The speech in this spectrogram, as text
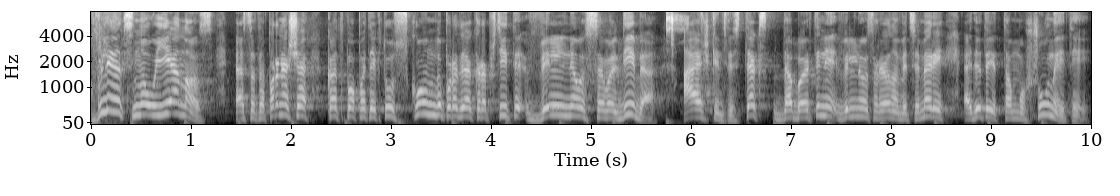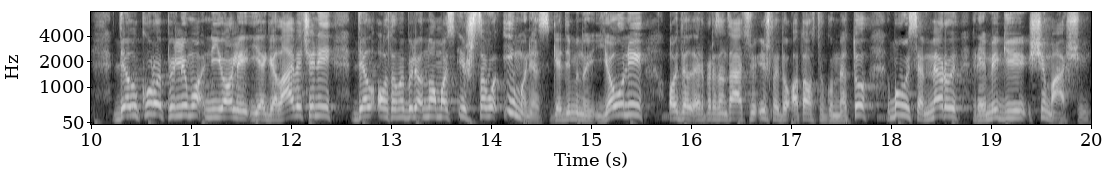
Blitz naujienos. SAT pranešė, kad po pateiktų skundų pradėjo krapštyti Vilniaus savivaldybę. Aiškintis teks dabartiniai Vilniaus rajono vicemeriai Editai Tamušūnaitai. Dėl kūro pilimo Nijoliai Jėgelavičianiai, dėl automobilio nuomos iš savo įmonės Gediminui Jauniui, o dėl reprezentacinių išlaidų atostogų metu buvusiam merui Remigijui Šimašiui.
